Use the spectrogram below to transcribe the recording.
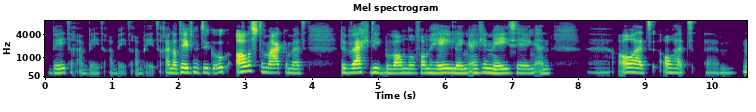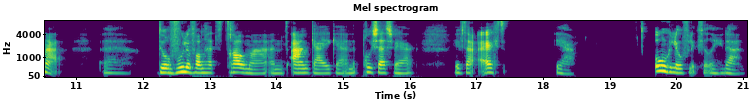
Beter en beter en beter en beter. En dat heeft natuurlijk ook alles te maken met de weg die ik bewandel van heling en genezing. En uh, al het, al het um, nou, uh, doorvoelen van het trauma en het aankijken en het proceswerk. Heeft daar echt, ja, ongelooflijk veel in gedaan.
